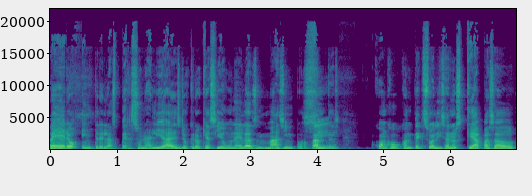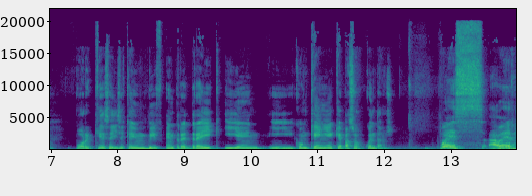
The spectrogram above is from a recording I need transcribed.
pero entre las personalidades yo creo que ha sido una de las más importantes. Sí. Juanjo, contextualízanos qué ha pasado, por qué se dice que hay un beef entre Drake y, en, y con Kanye, qué pasó, cuéntanos. Pues, a ver,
